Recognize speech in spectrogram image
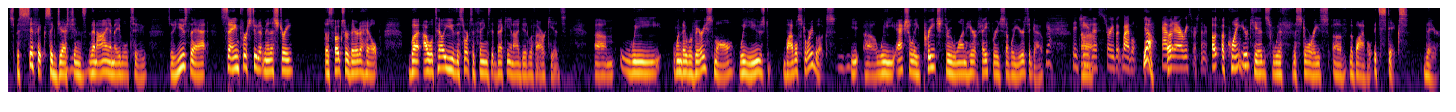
specific suggestions than I am able to. So use that. Same for student ministry. Those folks are there to help. But I will tell you the sorts of things that Becky and I did with our kids. Um, we, when they were very small, we used Bible storybooks. Y- Uh, we actually preached through one here at Faithbridge several years ago. Yeah, the Jesus Storybook Bible. Yeah. have Uh, it at our resource center. Acquaint your kids with the stories of the Bible. It sticks there.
